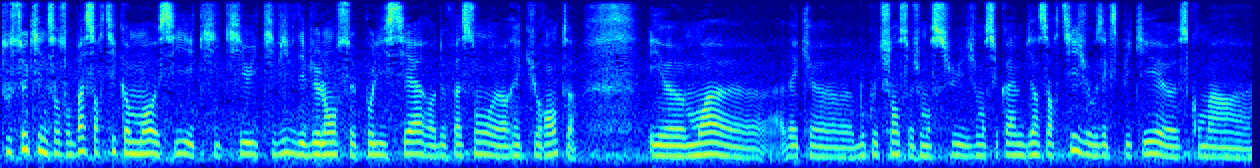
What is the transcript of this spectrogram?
tous ceux qui ne s'en sont pas sortis comme moi aussi et qui, vivent des violences policières de façon euh, récurrente. Et euh, moi, avec beaucoup de chance, je m'en suis, je m'en suis quand même bien sorti. Je vais vous expliquer ce qu'on m'a,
